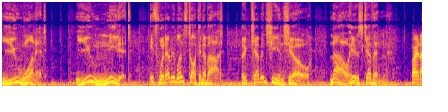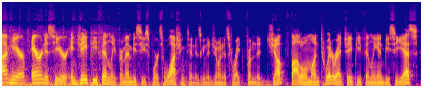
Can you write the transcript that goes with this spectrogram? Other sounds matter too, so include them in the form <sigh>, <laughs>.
You want it. You need it. It's what everyone's talking about. The Kevin Sheehan Show. Now, here's Kevin. All right, I'm here. Aaron is here. And JP Finlay from NBC Sports Washington is going to join us right from the jump. Follow him on Twitter at JP Finlay NBCS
